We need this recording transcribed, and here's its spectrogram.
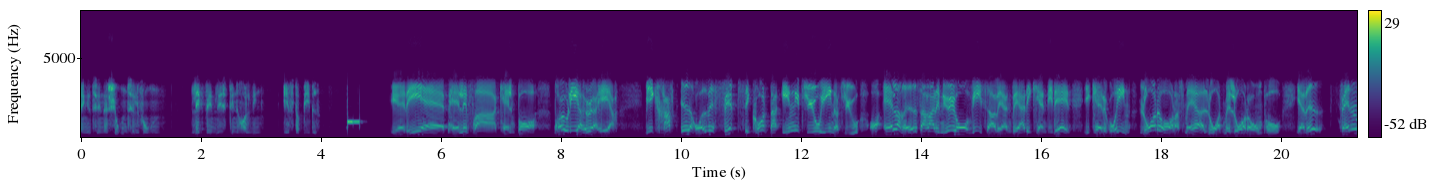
ringet til Nationen-telefonen. Læg venligst din holdning efter bippet. Ja, det er Palle fra Kalmborg. Prøv lige at høre her. Vi er kraftedet råd med 5 sekunder inde i 2021, og allerede så har det nye år vist sig at være en værdig kandidat i kategorien lorteår, der smager af lort med lort ovenpå. Jeg ved, fanden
